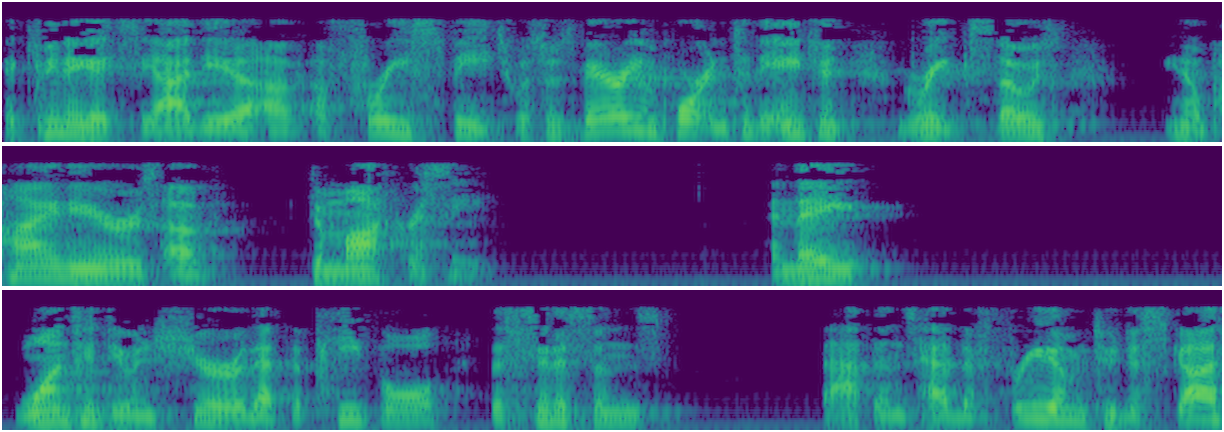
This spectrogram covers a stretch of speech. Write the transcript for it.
It communicates the idea of, of free speech, which was very important to the ancient Greeks, those, you know, pioneers of democracy. And they wanted to ensure that the people, the citizens of Athens had the freedom to discuss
